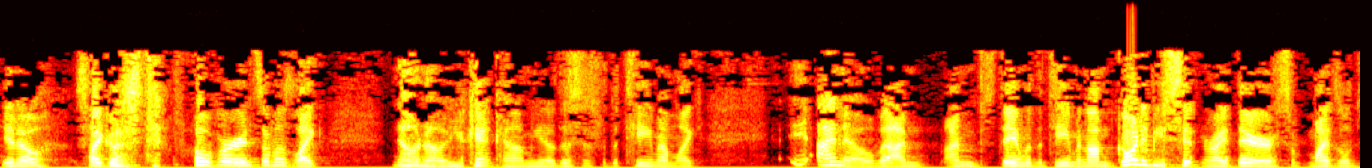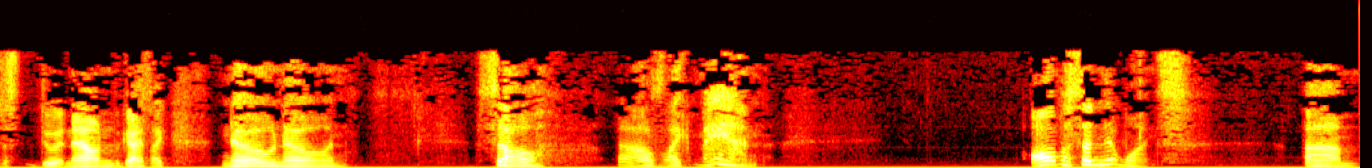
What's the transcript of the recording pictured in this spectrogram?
you know? So I go to step over and someone's like, no, no, you can't come. You know, this is for the team. I'm like, I know, but I'm I'm staying with the team and I'm going to be sitting right there, so might as well just do it now. And the guy's like, no, no, and so I was like, man. All of a sudden, at once, um,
